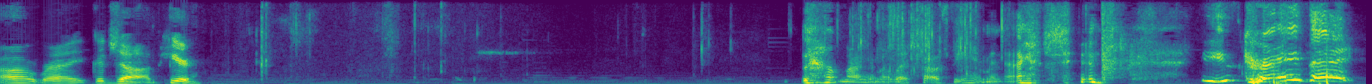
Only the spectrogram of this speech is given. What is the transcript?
All right, good job. Here. I'm not gonna let y'all see him in action. He's crazy.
